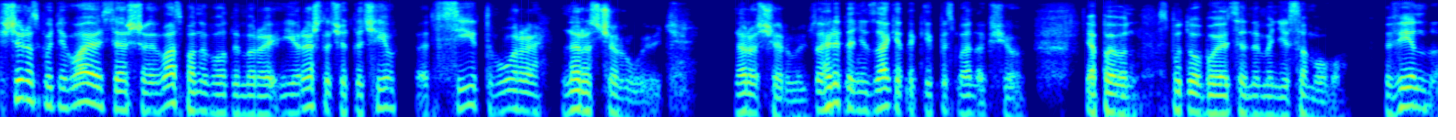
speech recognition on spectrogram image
щиро сподіваюся, що вас, пане Володимире, і решту читачів ці твори не розчарують. Не розчарують. Взагалі Танідзакі такий письменник, що я певен, сподобається не мені самому. Він е,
